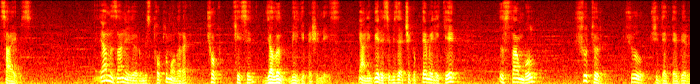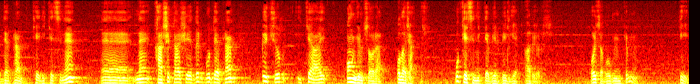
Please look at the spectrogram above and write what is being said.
sahibiz. Yalnız zannediyorum biz toplum olarak çok kesin yalın bilgi peşindeyiz. Yani birisi bize çıkıp demeli ki İstanbul şu tür şu şiddette bir deprem tehlikesine e, ne karşı karşıyadır. Bu deprem 3 yıl 2 ay 10 gün sonra olacaktır. Bu kesinlikle bir bilgi arıyoruz. Oysa bu mümkün mü? Değil.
